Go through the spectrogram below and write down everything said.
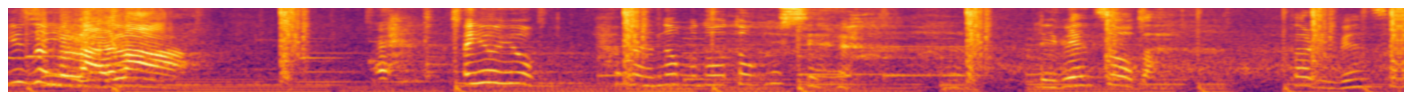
你怎么来啦？哎，哎呦呦，还买那么多东西，里边坐吧，到里边坐。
